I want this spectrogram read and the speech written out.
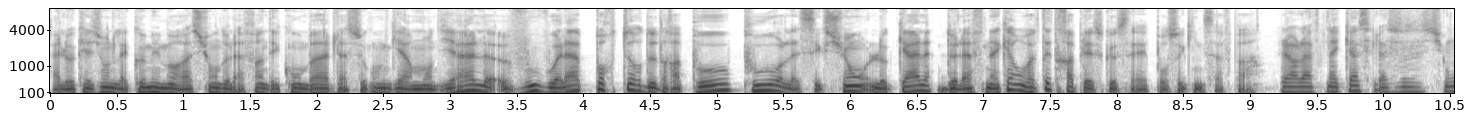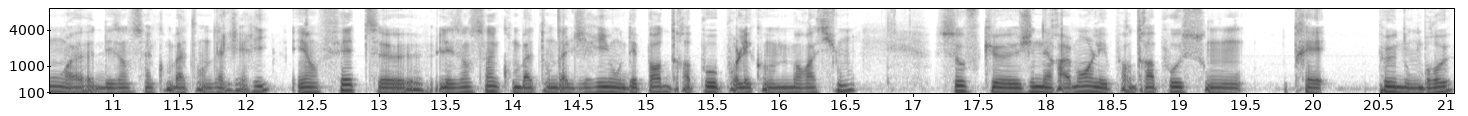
à l'occasion de la commémoration de la fin des combats de la Seconde Guerre mondiale. Vous voilà porteur de drapeau pour la section locale de la FNACA. On va peut-être rappeler ce que c'est pour ceux qui ne savent pas. Alors la FNACA, c'est l'association euh, des anciens combattants d'Algérie. Et en fait, euh, les anciens combattants d'Algérie ont des porte-drapeaux pour les commémorations. Sauf que généralement, les porte-drapeaux sont très peu nombreux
